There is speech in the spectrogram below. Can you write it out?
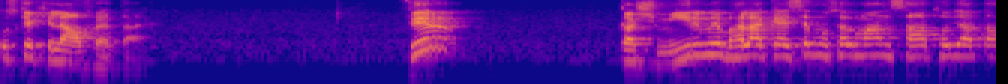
उसके खिलाफ रहता है। फिर कश्मीर में भला कैसे मुसलमान साथ हो जाता?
